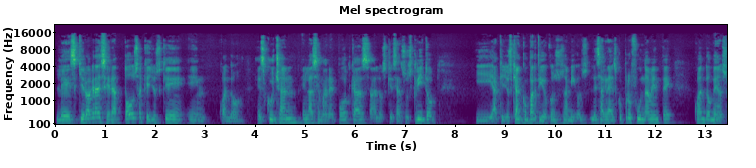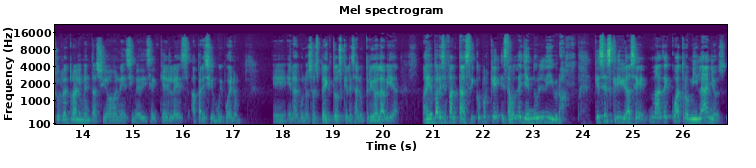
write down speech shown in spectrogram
Les quiero agradecer a todos aquellos que em, cuando escuchan en la semana el podcast, a los que se han suscrito y a aquellos que han compartido con sus amigos, les agradezco profundamente cuando me dan sus retroalimentaciones y me dicen que les ha parecido muy bueno eh, en algunos aspectos, que les ha nutrido la vida. A mí me parece fantástico porque estamos leyendo un libro que se escribió hace más de 4.000 años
